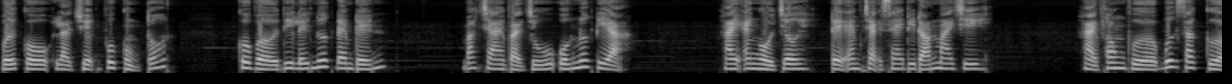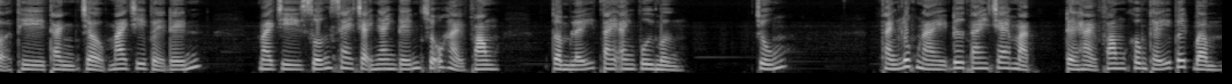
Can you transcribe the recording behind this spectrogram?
Với cô là chuyện vô cùng tốt. Cô vợ đi lấy nước đem đến. Bác trai và chú uống nước đi ạ. Hay anh ngồi chơi để em chạy xe đi đón Mai Chi. Hải Phong vừa bước ra cửa thì Thành chở Mai Chi về đến. Mai Chi xuống xe chạy nhanh đến chỗ Hải Phong, cầm lấy tay anh vui mừng. Chú! Thành lúc này đưa tay che mặt để Hải Phong không thấy vết bầm.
